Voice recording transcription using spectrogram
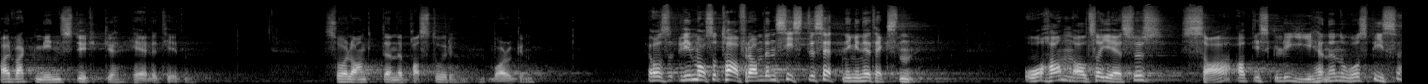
har vært min styrke hele tiden. Så langt denne pastor Morgan. Vi må også ta fram den siste setningen i teksten. Og han, altså Jesus, sa at de skulle gi henne noe å spise.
